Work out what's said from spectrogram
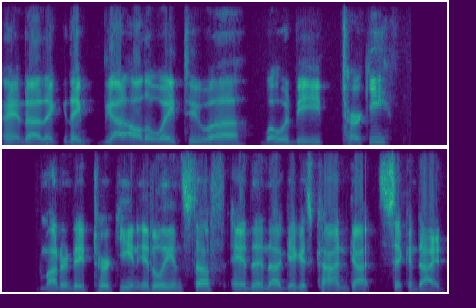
And uh, they they got all the way to uh, what would be Turkey, modern day Turkey and Italy and stuff. And then uh, Genghis Khan got sick and died.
